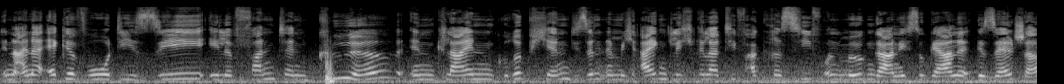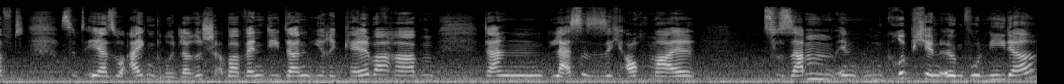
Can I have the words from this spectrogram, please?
in einer Ecke, wo die Seeelefantenkühe in kleinen Grüppchen, die sind nämlich eigentlich relativ aggressiv und mögen gar nicht so gerne Gesellschaft, sind eher so eigenbrötlerisch, aber wenn die dann ihre Kälber haben, dann lassen sie sich auch mal zusammen in einem Grüppchen irgendwo nieder.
